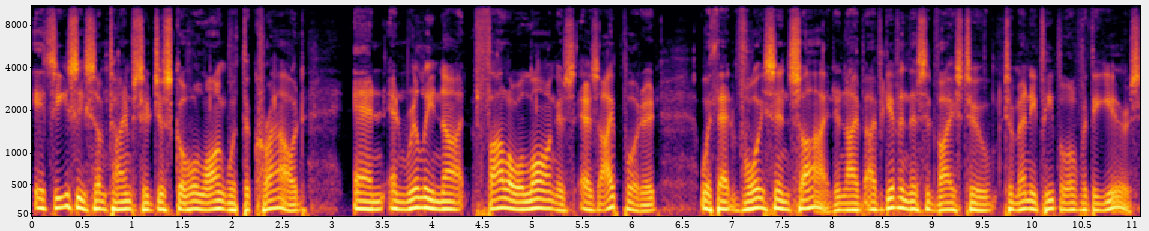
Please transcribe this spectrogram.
it's easy sometimes to just go along with the crowd and and really not follow along as as I put it with that voice inside. And I've I've given this advice to to many people over the years.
